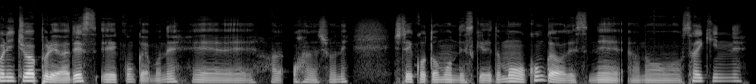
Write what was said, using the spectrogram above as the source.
こんにちは、プレイヤーです。えー、今回もね、えー、お話をね、していこうと思うんですけれども、今回はですね、あのー、最近ね、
